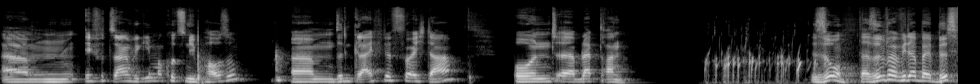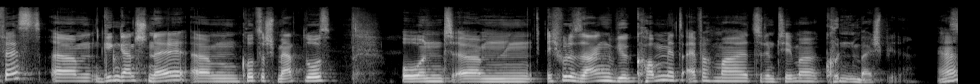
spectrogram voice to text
Ähm, ich würde sagen, wir gehen mal kurz in die Pause. Ähm, sind gleich wieder für euch da und äh, bleibt dran. So, da sind wir wieder bei Bissfest. Ähm, ging ganz schnell, ähm, kurz und schmerzlos. Und ähm, ich würde sagen, wir kommen jetzt einfach mal zu dem Thema Kundenbeispiele. Ja?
